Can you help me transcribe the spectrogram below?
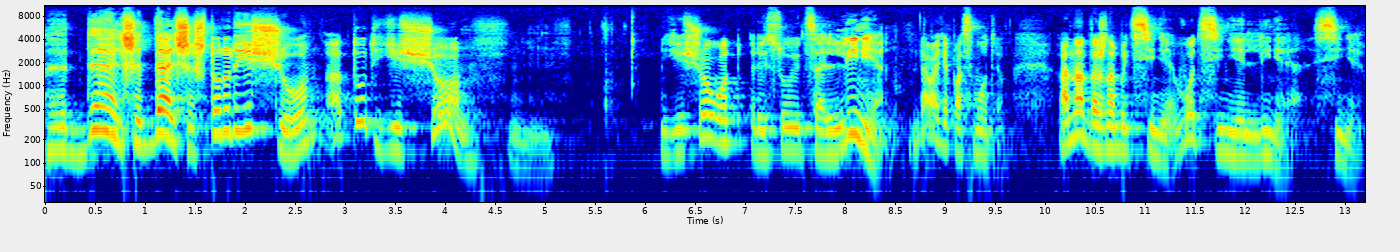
Э, дальше, дальше, что тут еще? А тут еще, еще вот рисуется линия. Давайте посмотрим. Она должна быть синяя. Вот синяя линия, синяя.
